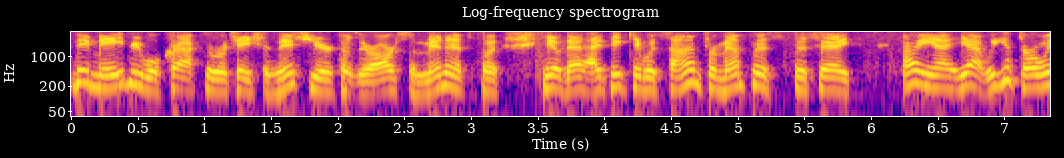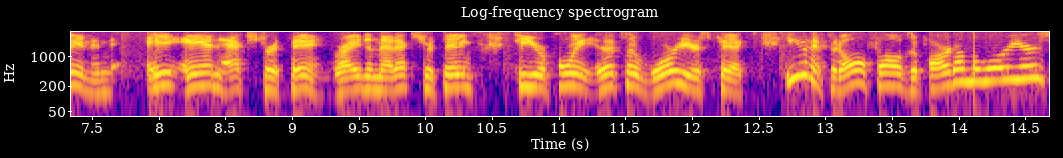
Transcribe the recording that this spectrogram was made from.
they maybe will crack the rotation this year because there are some minutes. But you know, that I think it was time for Memphis to say, Oh yeah, yeah, we can throw in an an extra thing, right? And that extra thing, to your point, that's a Warriors pick. Even if it all falls apart on the Warriors,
